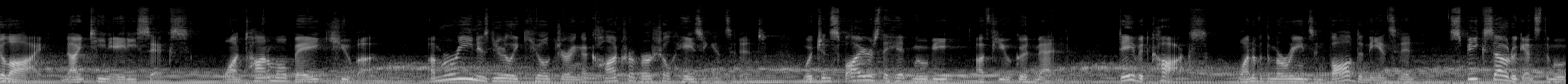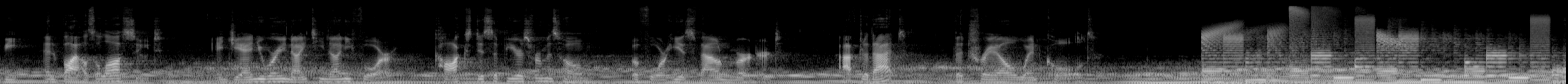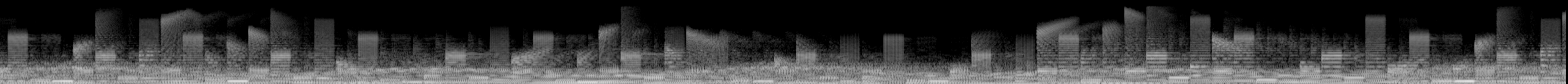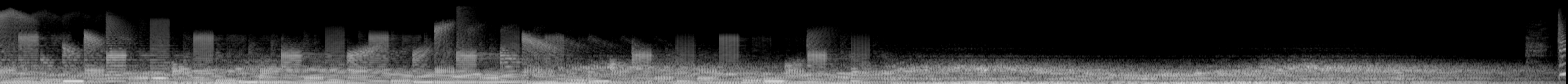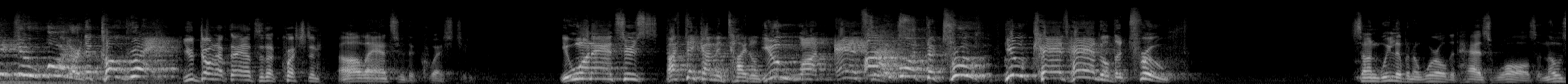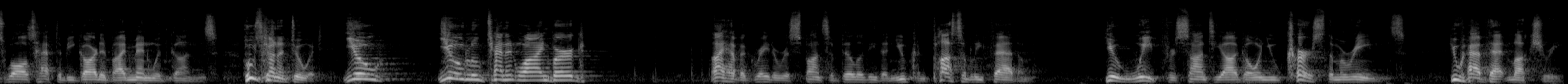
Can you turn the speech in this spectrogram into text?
July 1986, Guantanamo Bay, Cuba. A Marine is nearly killed during a controversial hazing incident, which inspires the hit movie A Few Good Men. David Cox, one of the Marines involved in the incident, speaks out against the movie and files a lawsuit. In January 1994, Cox disappears from his home before he is found murdered. After that, the trail went cold. Did don't have to answer that question. I'll answer the question. You want answers? I think I'm entitled. You want answers? I want the truth. You can't handle the truth. Son, we live in a world that has walls, and those walls have to be guarded by men with guns. Who's gonna do it? You? You, Lieutenant Weinberg? I have a greater responsibility than you can possibly fathom. You weep for Santiago and you curse the Marines. You have that luxury.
